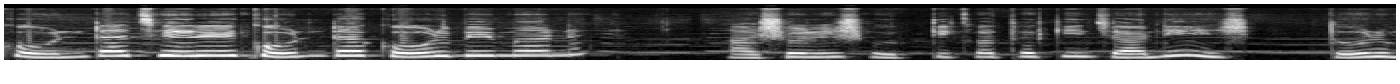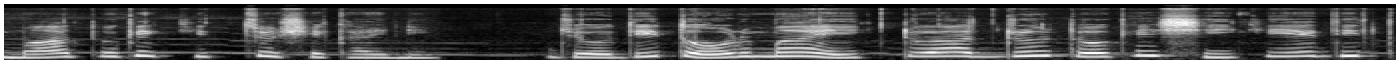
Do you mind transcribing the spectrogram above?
কোনটা ছেড়ে কোনটা করবি মানে? আসলে সত্যি কথা কি জানিস? তোর মা তোকে কিচ্ছু শেখায়নি। যদি তোর মা একটু আদ্র তোকে শিখিয়ে দিত,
